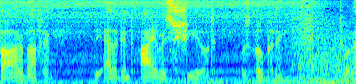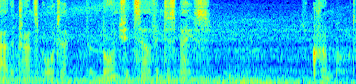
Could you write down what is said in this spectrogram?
Far above him, the elegant iris shield was opening to allow the transporter to launch itself into space. He crumpled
